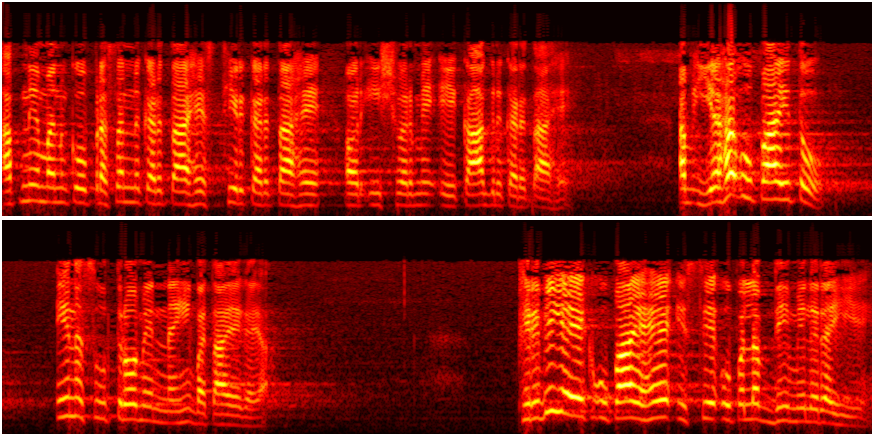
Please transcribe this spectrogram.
अपने मन को प्रसन्न करता है, स्थिर करता है और ईश्वर में एकाग्र करता है। अब यह उपाय तो इन सूत्रों में नहीं बताया गया। फिर भी यह एक उपाय है, इससे उपलब्धि मिल रही है।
